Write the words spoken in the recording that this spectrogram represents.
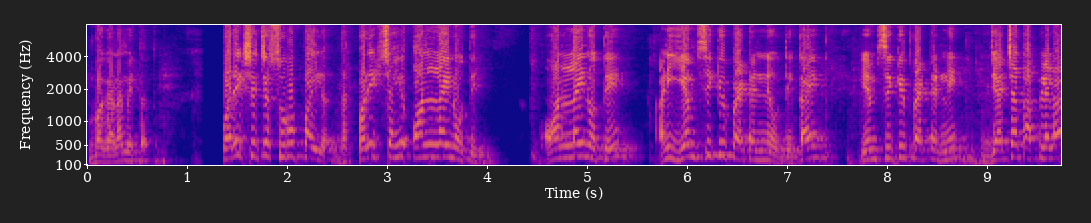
बघायला मिळतात. परीक्षेचे स्वरूप पाहिलं तर परीक्षा ही ऑनलाईन होते. ऑनलाईन होते आणि एमसीक्यू पॅटर्नने होते. काय? एमसीक्यू पॅटर्नने ज्याच्यात आपल्याला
